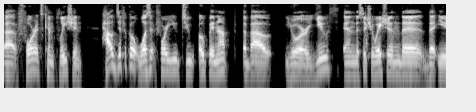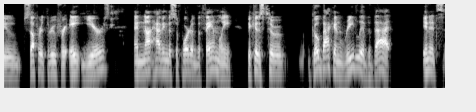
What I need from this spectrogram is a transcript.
uh, for its completion. How difficult was it for you to open up about your youth and the situation that that you suffered through for eight years, and not having the support of the family? Because to go back and relive that in its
